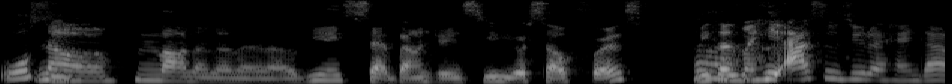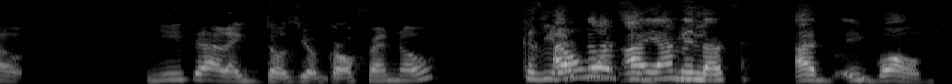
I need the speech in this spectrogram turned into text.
we'll see. no, no, no, no, no, no. You need to set boundaries you yourself first. Because when he asks you to hang out, you need to like, does your girlfriend know? Because you I don't feel want like I to am in be- that. I've evolved.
